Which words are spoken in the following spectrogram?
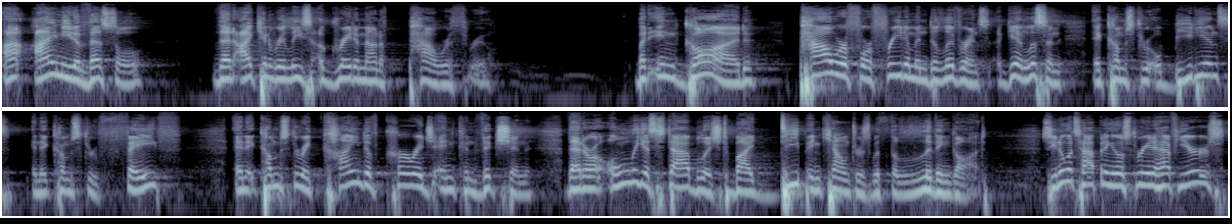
I, I need a vessel that I can release a great amount of power through. But in God, power for freedom and deliverance, again, listen, it comes through obedience and it comes through faith and it comes through a kind of courage and conviction that are only established by deep encounters with the living God. So, you know what's happening in those three and a half years?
